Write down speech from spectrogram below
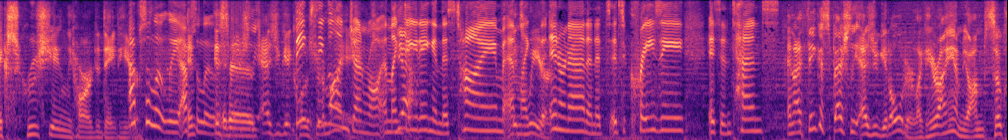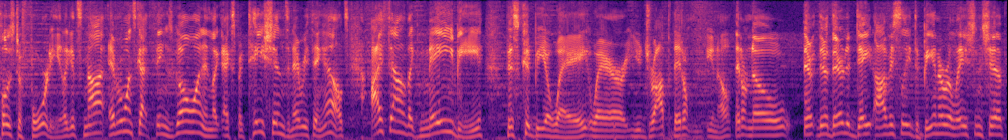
excruciatingly hard to date here. Absolutely, And absolutely. especially as you get Being closer to single my in age. general and like Yeah. dating in this time and It's like weird. the internet and it's it's crazy, it's intense. And I think especially as you get older, like here I am, you know, I'm so close to 40. Like it's not everyone's got things going and like expectations and everything else. I found like maybe this could be a way where you drop they don't, you know, they don't know they're they're there to date obviously, to be in a relationship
